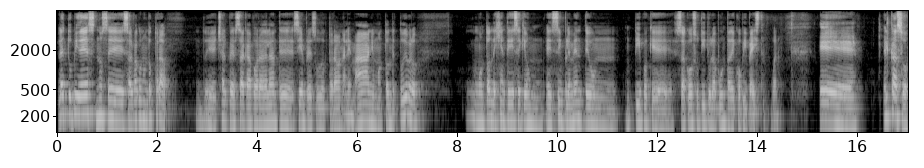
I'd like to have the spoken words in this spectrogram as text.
la estupidez no se salva con un doctorado. De Chalper saca por adelante siempre su doctorado en Alemania, un montón de estudios, pero un montón de gente dice que es simplemente un, tipo que sacó su título a punta de copy-paste. Bueno, eh, el caso,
